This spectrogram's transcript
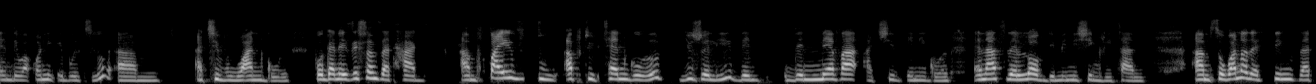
and they were only able to um, achieve one goal. For organizations that had um, five to up to 10 goals, usually they, they never achieve any goal. And that's the law of diminishing returns. Um, so one of the things that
